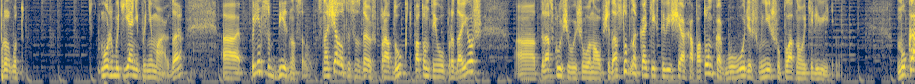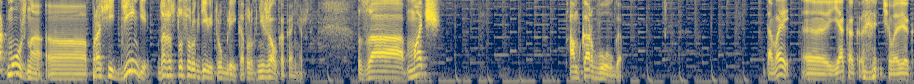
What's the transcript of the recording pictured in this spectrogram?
Про- вот, может быть, я не понимаю, да? А, принцип бизнеса. Сначала ты создаешь продукт, потом ты его продаешь, раскручиваешь его на общедоступных каких-то вещах, а потом как бы уводишь в нишу платного телевидения. Ну как можно э, просить деньги, даже 149 рублей, которых не жалко, конечно, за матч Амкар-Волга? Давай э, я как человек,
